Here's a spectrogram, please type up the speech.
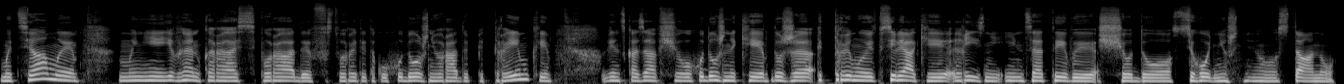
митцями. Мені Євген Карась порадив створити таку художню раду підтримки. Він сказав, що художники дуже підтримують всілякі різні ініціативи щодо сьогоднішнього стану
